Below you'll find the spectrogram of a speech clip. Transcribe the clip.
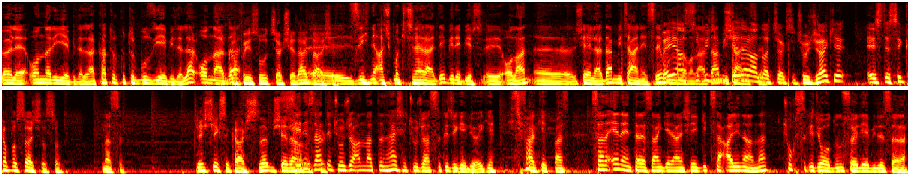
böyle onları yiyebilirler. Katır kutur buz yiyebilirler. Onlar da Kafayı soğutacak şeyler daha e, şey. zihni açmak için herhalde birebir e, olan e, şeylerden bir tanesi. Veya uygulamalardan sıkıcı bir şeyler tanesi. anlatacaksın çocuğa ki esnesin kafası açılsın. Nasıl? Geçeceksin karşısına bir şeyler Senin anlatacaksın. zaten çocuğa anlattığın her şey çocuğa sıkıcı geliyor Ege. Hiç fark etmez. Sana en enteresan gelen şey git sen Ali'ne anlat. Çok sıkıcı olduğunu söyleyebilir sana.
